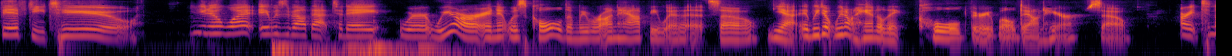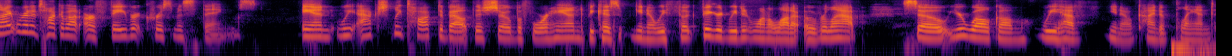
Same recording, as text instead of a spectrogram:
52. You know what? It was about that today where we are, and it was cold, and we were unhappy with it. So yeah, we don't we don't handle the cold very well down here. So, all right, tonight we're going to talk about our favorite Christmas things, and we actually talked about this show beforehand because you know we f- figured we didn't want a lot of overlap. So you're welcome. We have you know kind of planned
